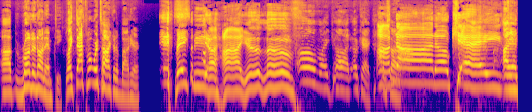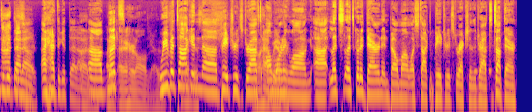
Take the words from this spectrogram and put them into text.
uh, running on empty. Like that's what we're talking about here. It's- Make me a higher love. Oh my god. Okay. I'm, I'm sorry. not okay. I had to Not get that out. same. I had to get that out. know. Uh, I- let's. I, heard all of that. We've been talking uh, Patriots draft all morning ever. long. Uh, let's let's go to Darren in Belmont. Let's talk the Patriots direction of the draft. What's up, Darren?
